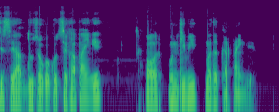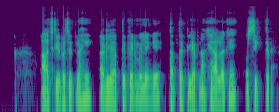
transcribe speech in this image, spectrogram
जिससे आप दूसरों को कुछ सिखा पाएँगे और उनकी भी मदद कर पाएँगे। आज के लिए बस इतना ही। अगले हफ़्ते फिर मिलेंगे। तब तक के लिए अपना ख्याल रखें और सीखते रहें।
